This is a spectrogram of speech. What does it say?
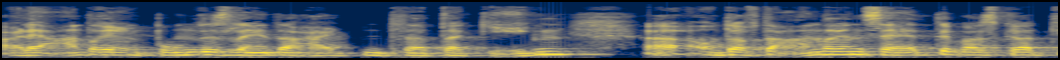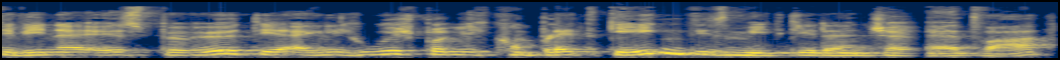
Alle anderen Bundesländer halten da dagegen. Äh, und auf der anderen Seite war es gerade die Wiener SPÖ, die eigentlich ursprünglich komplett gegen diesen Mitgliederentscheid war,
